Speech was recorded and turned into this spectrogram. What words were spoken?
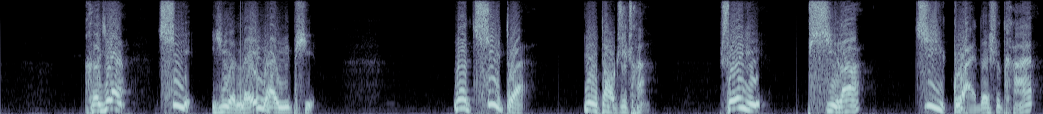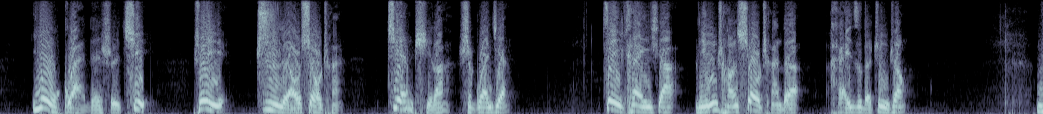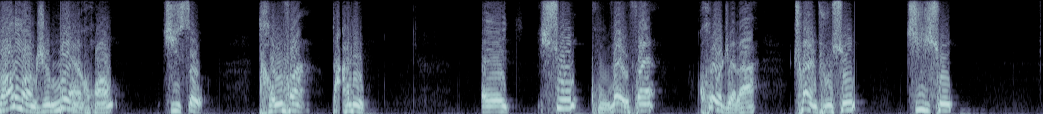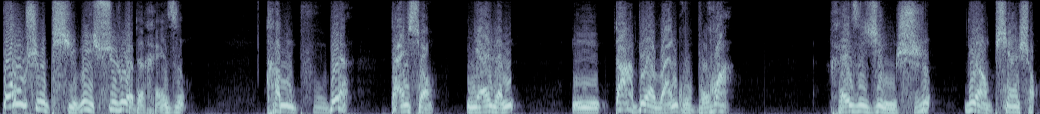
可见气也来源于脾。那气短又导致喘，所以脾呢，既管的是痰，又管的是气，所以治疗哮喘，健脾呢是关键。再看一下临床哮喘的孩子的症状。往往是面黄、肌瘦、头发打绺，呃，胸骨外翻，或者呢串出胸、鸡胸，都是脾胃虚弱的孩子。他们普遍胆小、粘人，嗯，大便顽固不化，孩子饮食量偏少。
